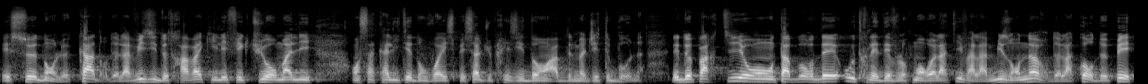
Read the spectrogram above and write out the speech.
et ce, dans le cadre de la visite de travail qu'il effectue au Mali en sa qualité d'envoyé spécial du président Abdelmajid Tebboune. Les deux parties ont abordé, outre les développements relatifs à la mise en œuvre de l'accord de paix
